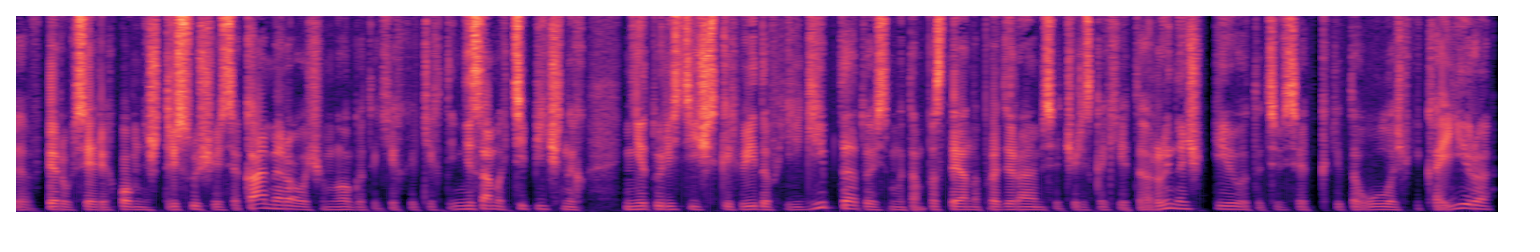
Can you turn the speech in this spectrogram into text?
э, в первых сериях, помнишь, трясущаяся камера, камера, очень много таких каких-то не самых типичных, не туристических видов Египта, то есть мы там постоянно продираемся через какие-то рыночки, вот эти все какие-то улочки Каира,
